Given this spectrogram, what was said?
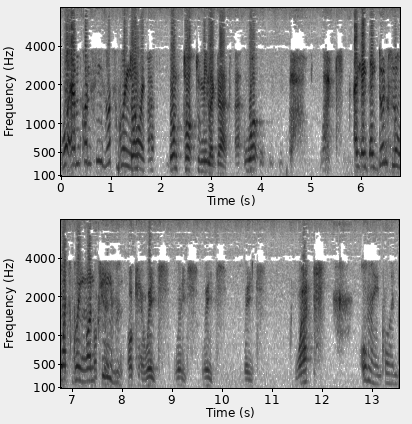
Well, I'm confused. What's going Don't on? don't talk to me like that. Uh, what? What? I, I I don't know what's going on. Okay. Please. Okay, wait, wait, wait, wait. What? Oh my god.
